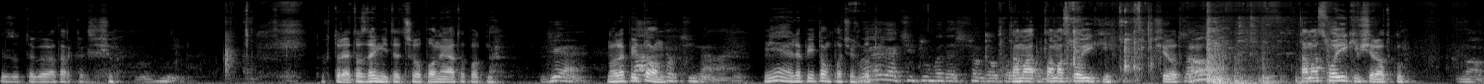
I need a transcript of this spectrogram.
Jest od tego latarka Grzesiu. To które? To zdejmij te trzy opony, ja to potnę. Gdzie? No lepiej Tam tą. pocinaj. Nie, lepiej tą pociąć, No bo jak ja ci tu będę ściągał to... ta ma, ta ma słoiki w środku. Co? Ta ma słoiki w środku. No.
